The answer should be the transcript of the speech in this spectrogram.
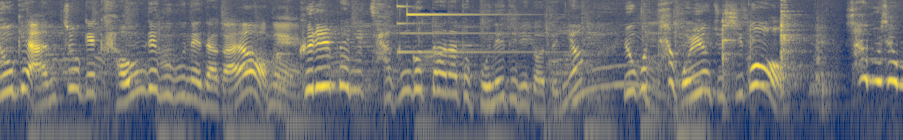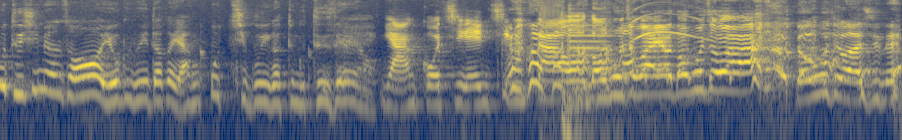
여기 안쪽에 가운데 부분에다가요. 네. 그릴팬이 작은 것도 하나 더 보내드리거든요. 요거 탁 올려주시고 샤브샤브 드시면서 여기 위에다가 양꼬치구이 같은 거 드세요. 양꼬치 엔칭따오 너무 좋아요. 너무 좋아. 너무 좋아하시네요.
